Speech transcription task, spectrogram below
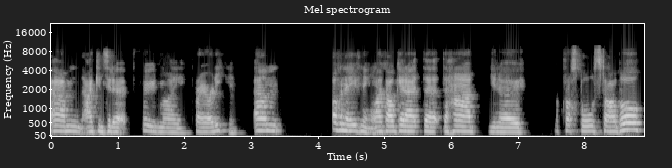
um, I consider food my priority. Um, of an evening, like I'll get out the the hard, you know, cross ball style ball,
